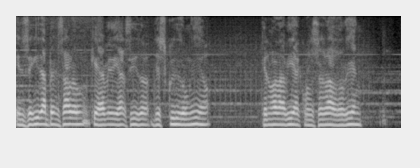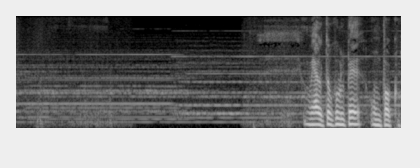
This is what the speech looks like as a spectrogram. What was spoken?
Enseguida pensaron que había sido descuido mío, que no lo había conservado bien. Me autoculpé un poco.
